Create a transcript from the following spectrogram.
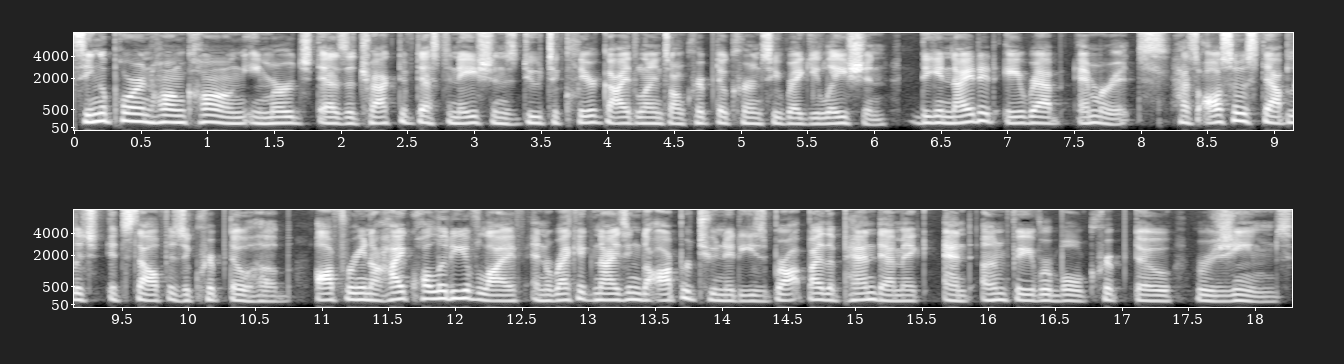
Singapore and Hong Kong emerged as attractive destinations due to clear guidelines on cryptocurrency regulation. The United Arab Emirates has also established itself as a crypto hub, offering a high quality of life and recognizing the opportunities brought by the pandemic and unfavorable crypto regimes.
